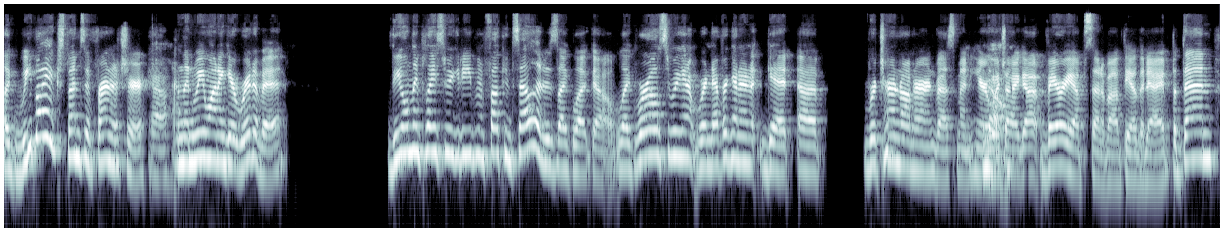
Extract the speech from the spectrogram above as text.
like we buy expensive furniture yeah. and then we want to get rid of it. The only place we could even fucking sell it is like let go. Like where else are we gonna we're never gonna get a return on our investment here, No. which I got very upset about the other day. But then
